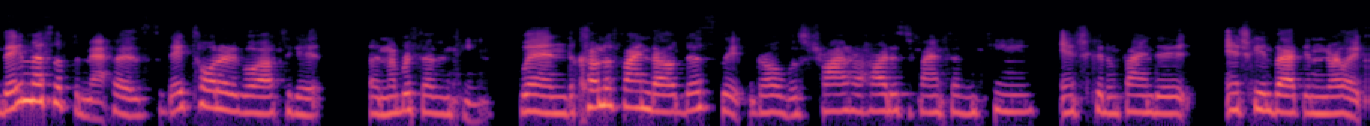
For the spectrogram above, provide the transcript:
they messed up the math because they told her to go out to get a number 17. When to come to find out, this girl was trying her hardest to find 17 and she couldn't find it. And she came back and they're like,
